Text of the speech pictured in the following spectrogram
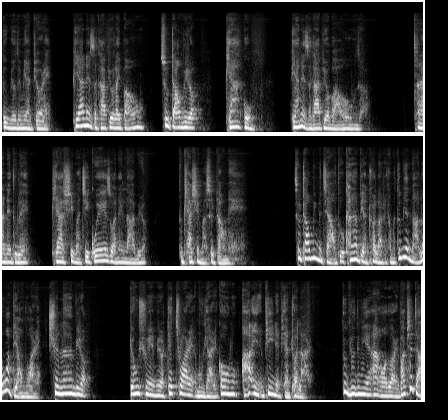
သူ့မျိုးသမီးကပြောတယ်ဖះနဲ့စကားပြောလိုက်ပါဦးဆူတောင်းပြီးတော့ဖះကိုဖះနဲ့စကားပြောပါဦးဆိုတော့အဲ့ဒါနဲ့သူလဲဖះရှိမှကြည်ကွဲစွာနဲ့လာပြီးတော့သူဖះရှိမှဆူတောင်းတယ်ဆူတောင်းပြီးမကြောက်သူအခန်းကပြန်ထွက်လာတဲ့ခါမှာသူမျက်နှာလုံးဝပြောင်းသွားတယ်ရှင်လန်းပြီးတော့ ပြုံးရွှင်ပြီးတော့တက်ကြွတဲ့အမူအရာတွေအကုန်လုံးအားအင်အပြည့်နဲ့ပြန်ထွက်လာတယ်သူမျိုးသမီးရဲ့အံ့ဩသွားတယ်ဘာဖြစ်တာ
